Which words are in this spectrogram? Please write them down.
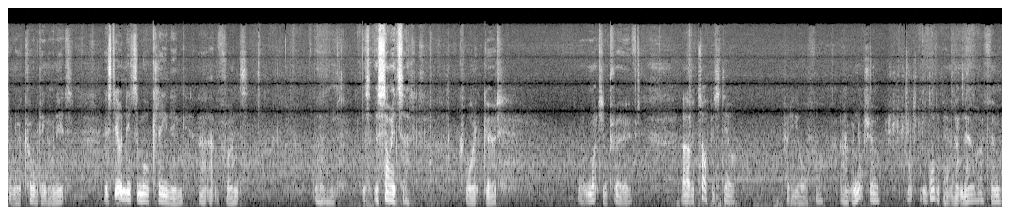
done a recording on it. It still needs some more cleaning uh, at the front. Um, the sides are quite good, much improved. Uh, the top is still pretty awful. Um, I'm not sure what can done about that now. I've um,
